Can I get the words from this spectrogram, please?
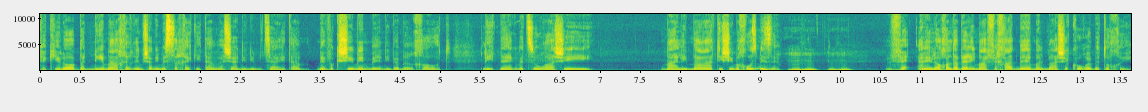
וכאילו הבנים האחרים שאני משחק איתם ושאני נמצא איתם, מבקשים ממני, במרכאות, להתנהג בצורה שהיא מעלימה 90% מזה. מהמם, מהמם. ואני לא יכול לדבר עם אף אחד מהם על מה שקורה בתוכי.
